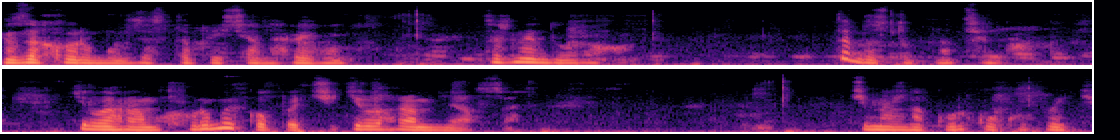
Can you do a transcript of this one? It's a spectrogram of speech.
За хурму за 150 гривень. Це ж недорого. Це доступна ціна. Кілограм хурми купити чи кілограм м'яса. Чи можна курку купити?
